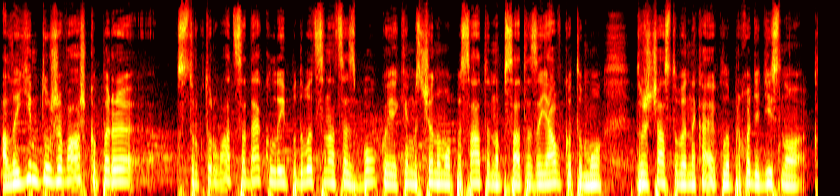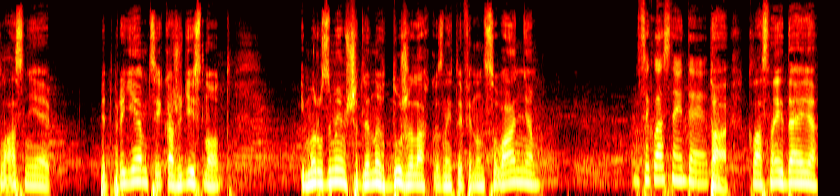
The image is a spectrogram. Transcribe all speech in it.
але їм дуже важко переструктуруватися деколи і подивитися на це збоку, якимось чином описати, написати заявку. Тому дуже часто виникає, коли приходять дійсно класні підприємці і кажуть, дійсно, от, і ми розуміємо, що для них дуже легко знайти фінансування. Це класна ідея. Так, класна ідея.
